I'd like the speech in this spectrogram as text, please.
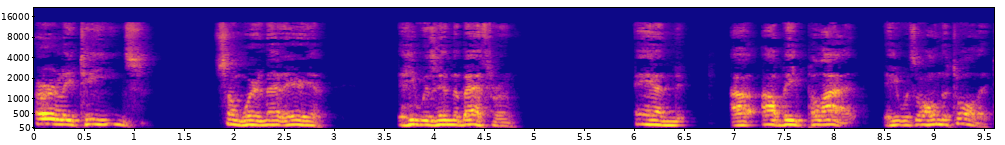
early teens, somewhere in that area, he was in the bathroom and I, I'll be polite. He was on the toilet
